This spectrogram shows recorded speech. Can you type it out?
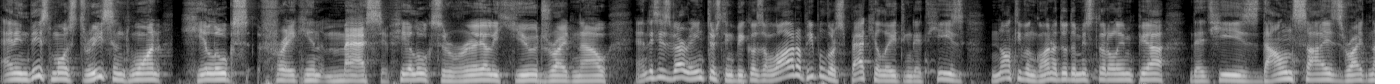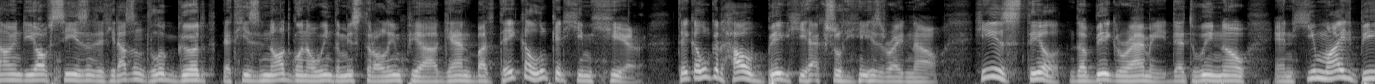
and in this most recent one, he looks freaking massive. He looks really huge right now, and this is very interesting because a lot of people were speculating that not even gonna do the Mr. Olympia, that he's downsized right now in the off season, that he doesn't look good, that he's not gonna win the Mr. Olympia again, but take a look at him here. Take a look at how big he actually is right now. He is still the big Ramy that we know and he might be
